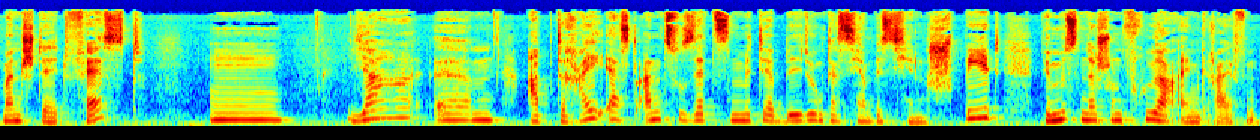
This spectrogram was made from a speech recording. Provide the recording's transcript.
Man stellt fest, mh, mm, ja, ähm, ab drei erst anzusetzen mit der Bildung, das ist ja ein bisschen spät. Wir müssen da schon früher eingreifen.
